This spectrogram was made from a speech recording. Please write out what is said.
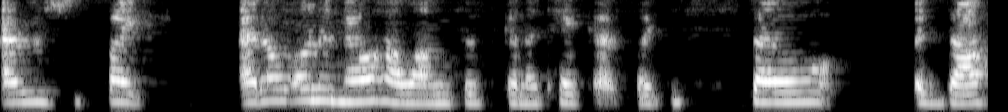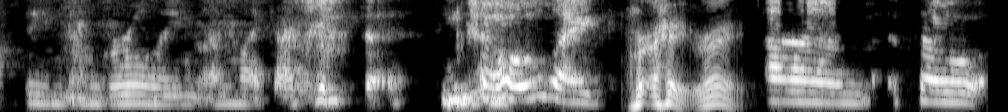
I was just like, I don't want to know how long this is going to take us. Like, this is so exhausting and grueling. I'm like, I hate this, you know? Like, right, right. Um, so,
